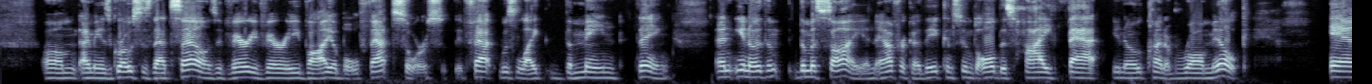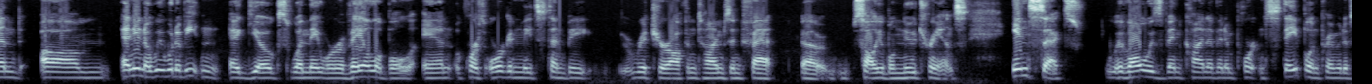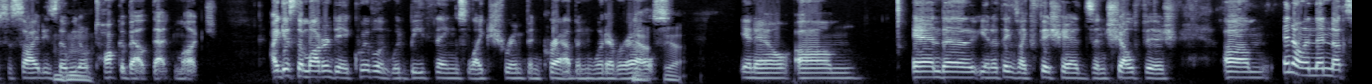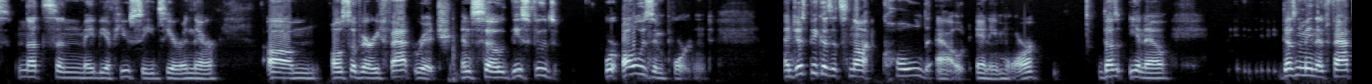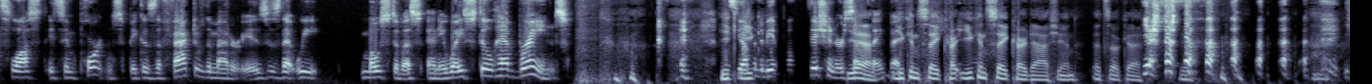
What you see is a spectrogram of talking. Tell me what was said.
Um, I mean, as gross as that sounds, a very, very viable fat source. Fat was like the main thing. And, you know, the, the Maasai in Africa, they consumed all this high fat, you know, kind of raw milk. and um, and you know we would have eaten egg yolks when they were available, and of course organ meats tend to be richer oftentimes in fat uh, soluble nutrients. Insects have always been kind of an important staple in primitive societies, though mm-hmm. we don't talk about that much. I guess the modern day equivalent would be things like shrimp and crab and whatever else. Yeah. yeah. You know, um, and uh, you know things like fish heads and shellfish. Um, you know, and then nuts, nuts, and maybe a few seeds here and there um, also very fat rich. And so these foods were always important. And just because it's not cold out anymore, does you know, doesn't mean that fat's lost its importance. Because the fact of the matter is, is that we, most of us anyway, still have brains. you, you, happen to be a politician or something. Yeah, but, you can say you can say Kardashian. It's okay. Yeah, yeah.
